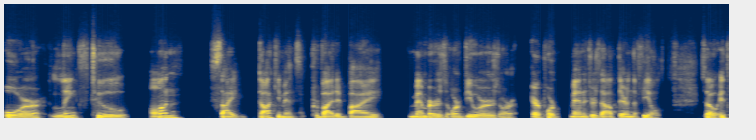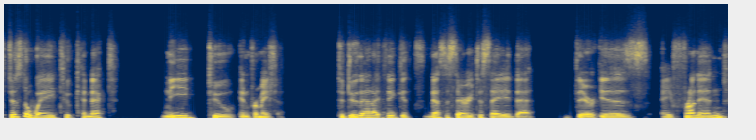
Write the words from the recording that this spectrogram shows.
or links to on site documents provided by members or viewers or airport managers out there in the field. So it's just a way to connect need to information. To do that, I think it's necessary to say that there is a front end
